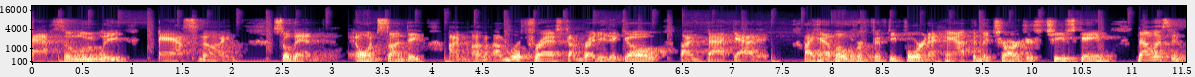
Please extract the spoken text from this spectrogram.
Absolutely ass nine. So then on Sunday, I'm, I'm, I'm refreshed. I'm ready to go. I'm back at it. I have over 54 and a half in the Chargers Chiefs game. Now, listen,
